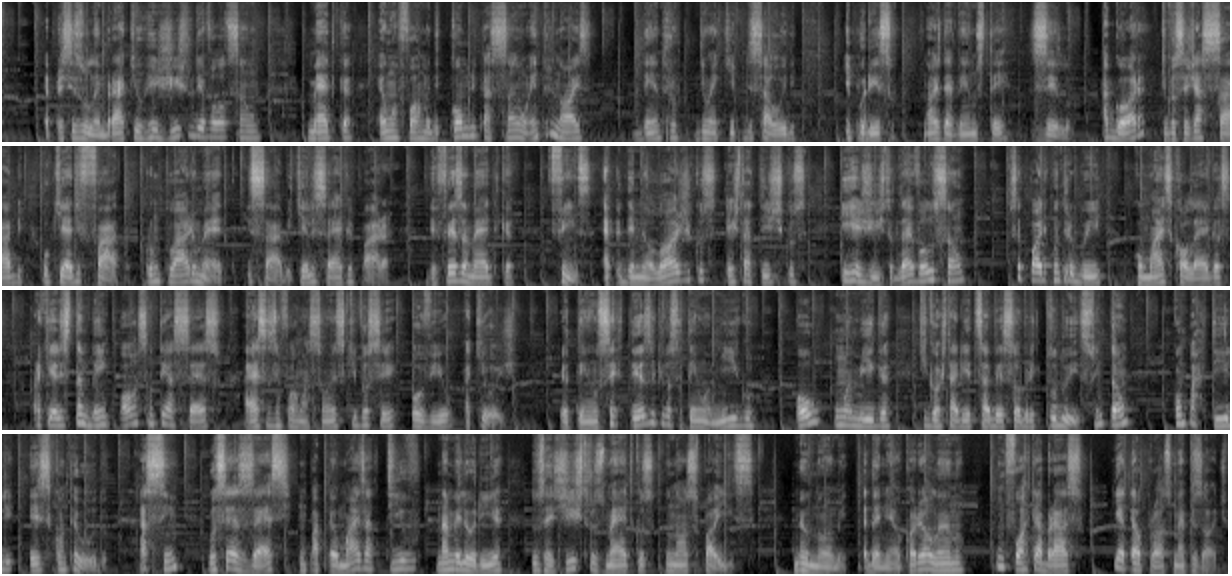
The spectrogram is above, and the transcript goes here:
É preciso lembrar que o registro de evolução médica é uma forma de comunicação entre nós dentro de uma equipe de saúde e por isso nós devemos ter zelo. Agora que você já sabe o que é de fato prontuário médico e sabe que ele serve para defesa médica, fins epidemiológicos, estatísticos e registro da evolução, você pode contribuir com mais colegas para que eles também possam ter acesso a essas informações que você ouviu aqui hoje. Eu tenho certeza que você tem um amigo ou uma amiga que gostaria de saber sobre tudo isso. Então, compartilhe esse conteúdo. Assim, você exerce um papel mais ativo na melhoria dos registros médicos no nosso país. Meu nome é Daniel Coriolano, um forte abraço e até o próximo episódio.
